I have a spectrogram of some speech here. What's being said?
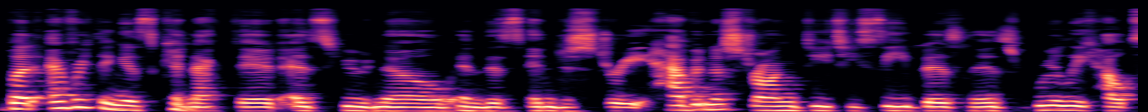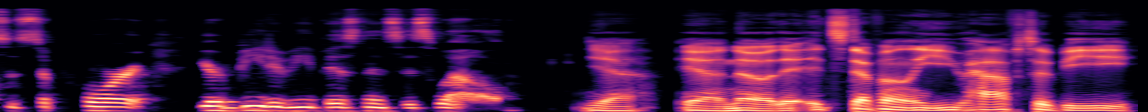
but everything is connected, as you know, in this industry. Having a strong DTC business really helps to support your B2B business as well. Yeah, yeah, no, it's definitely you have to be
